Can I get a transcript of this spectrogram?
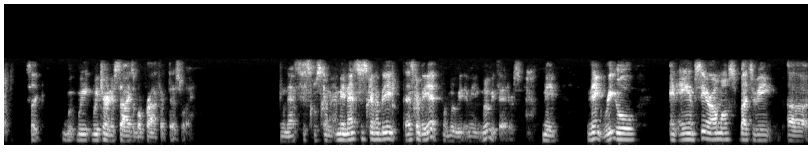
It's like we, we turn a sizable profit this way. And that's just what's gonna. I mean, that's just gonna be that's gonna be it for movie. I mean, movie theaters. I mean, I think Regal and AMC are almost about to be uh,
